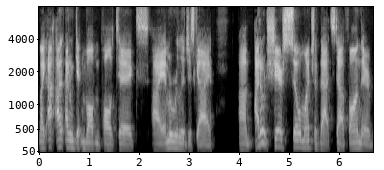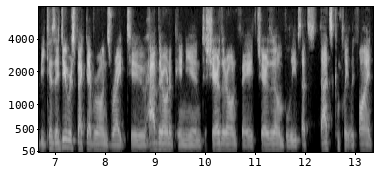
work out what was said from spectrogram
like, I, I don't get involved in politics. I am a religious guy. Um, I don't share so much of that stuff on there because I do respect everyone's right to have their own opinion, to share their own faith, share their own beliefs. That's that's completely fine.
